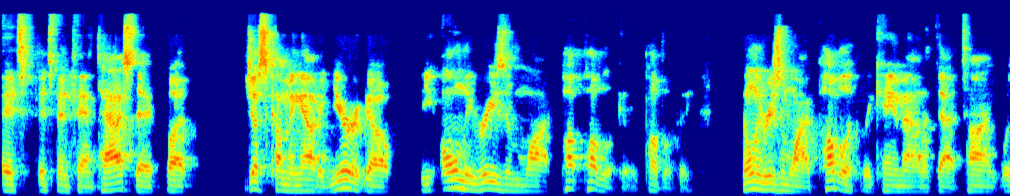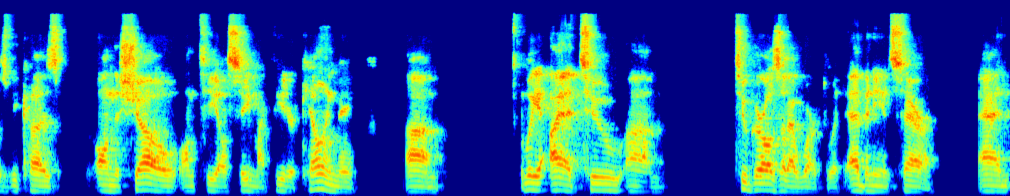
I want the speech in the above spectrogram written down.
it's it's been fantastic. But just coming out a year ago, the only reason why publicly, publicly, the only reason why I publicly came out at that time was because on the show on TLC, My Feet Are Killing Me. Um, we I had two um, two girls that I worked with, Ebony and Sarah, and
